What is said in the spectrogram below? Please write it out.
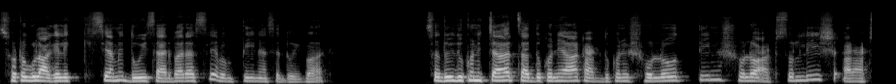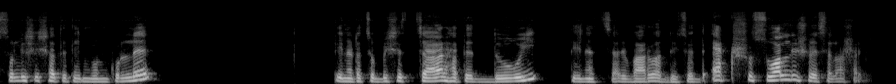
ছোটগুলো আগে লিখছি আমি, দুই চারবার আছে এবং তিন আছে দুইবার। সো দুই দুকোনি চার চার দুকোনি আট আট দুকোনি ষোলো, তিন ষোলো আটচল্লিশ, আর আটচল্লিশের সাথে তিন গুণ করলে তিন আটা চব্বিশে চার, হাতে দুই তিন আর চার বারো, আর দুই চোদ্দ একশো চুয়াল্লিশ হয়েছে লসাগু।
